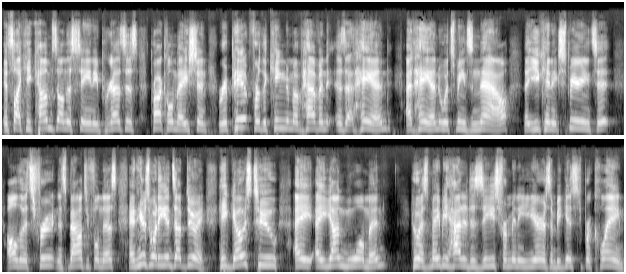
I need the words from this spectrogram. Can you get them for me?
it's like he comes on the scene, he presents proclamation, repent for the kingdom of heaven is at hand, at hand, which means now that you can experience it all of its fruit and its bountifulness. And here's what he ends up doing. He goes to a, a young woman who has maybe had a disease for many years and begins to proclaim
